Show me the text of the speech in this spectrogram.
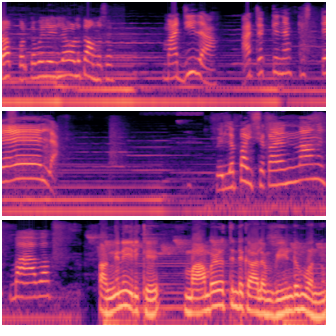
അപ്പുറത്തെ അവൾ താമസം? മജീദ ചെക്കൻ എനിക്ക് ഇഷ്ടേല്ല വല്ല പൈസക്കാരനാണ് ഭാവം അങ്ങനെയിരിക്കെ മാമ്പഴത്തിന്റെ കാലം വീണ്ടും വന്നു.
